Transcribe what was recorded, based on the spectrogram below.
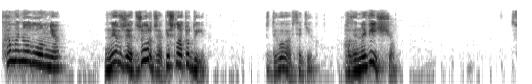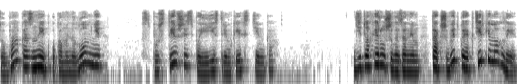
Каменоломня. Невже Джорджа пішла туди? здивувався Дік. Але навіщо? Собака зник у каменоломні, спустившись по її стрімких стінках. Дітлахи рушили за ним так швидко, як тільки могли.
